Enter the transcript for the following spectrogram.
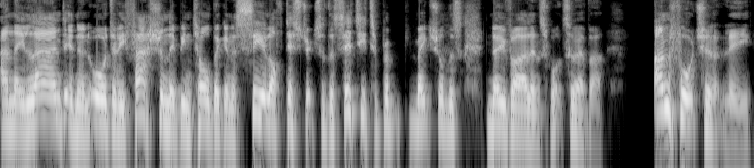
And they land in an orderly fashion. They've been told they're going to seal off districts of the city to pr- make sure there's no violence whatsoever. Unfortunately,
